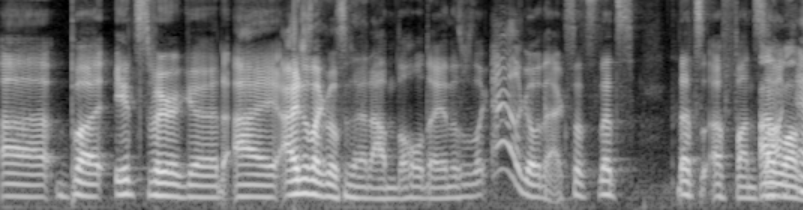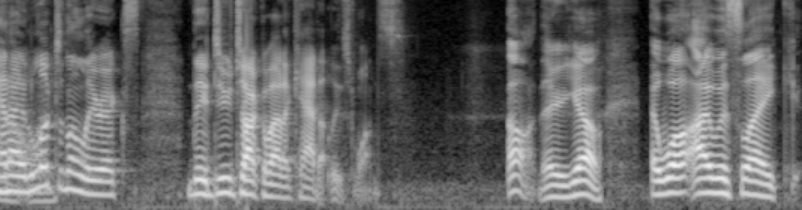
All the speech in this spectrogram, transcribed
Uh, but it's very good. I I just like listening to that album the whole day, and this was like, eh, I'll go with X. That's that's that's a fun song. love and I one. looked in the lyrics; they do talk about a cat at least once. Oh, there you go. Uh, Well, I was like,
